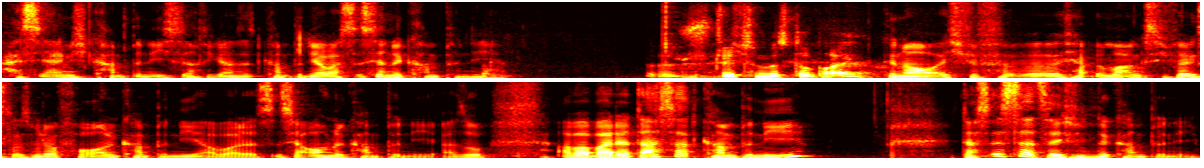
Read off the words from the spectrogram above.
Heißt sie eigentlich Company? Ich sage die ganze Zeit Company, aber es ist ja eine Company. Steht zumindest dabei. Genau, ich, ich habe immer Angst, ich verwechsel das mit der Foreign Company, aber das ist ja auch eine Company. Also, aber bei der Dassat Company das ist tatsächlich eine Company.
